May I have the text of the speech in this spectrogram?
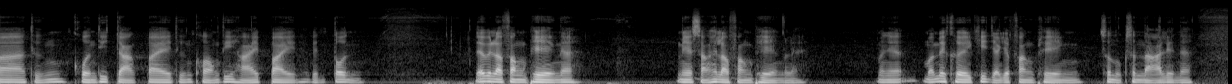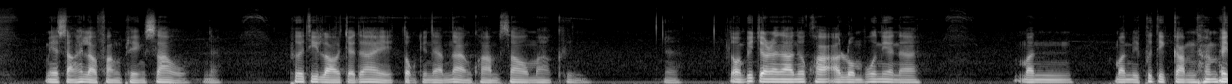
มาถึงคนที่จากไปถึงของที่หายไปเป็นต้น แล้วเวลาฟังเพลงนะมันจะสั่งให้เราฟังเพลงเลยมันเนี่ยมันไม่เคยคิดอยากจะฟังเพลงสนุกสนานเลยนะมันจะสั่งให้เราฟังเพลงเศร้านะเพื่อที่เราจะได้ตกอยู่ในอำนาจของความเศร้ามากขึ้น ลองพิจารณาเนื้อความอารมณ์พวกนี้นะมันมันมีพฤติกรรมนะไม่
